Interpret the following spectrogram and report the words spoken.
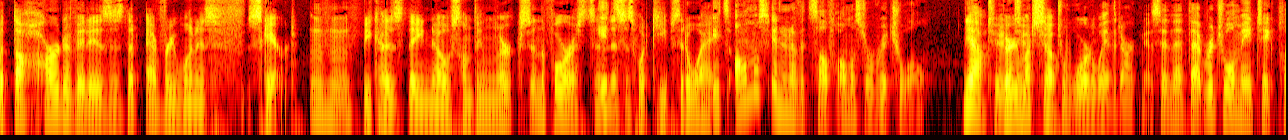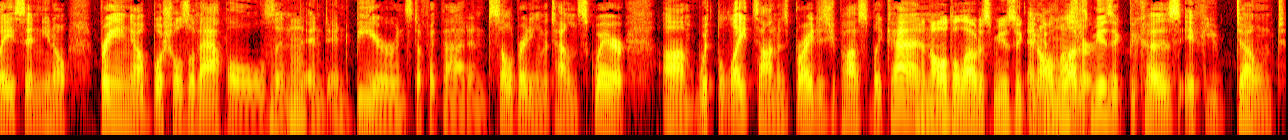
but the heart of it is is that everyone is f- scared mm-hmm. because they know something lurks in the forests, and It's- this is what keeps it away. It's almost in and of itself almost a ritual. yeah, To, very to- much to, so. to ward away the darkness, and that that ritual may take place in you know bringing out bushels of apples and, Mm-hmm. and, and beer and stuff like that, and celebrating in the town square um, with the lights on as bright as you possibly can, and all the loudest music and all the muster. loudest music because if you don't,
